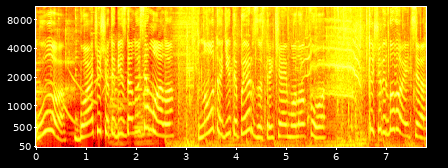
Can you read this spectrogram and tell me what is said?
О, бачу, що тобі здалося мало. Ну, тоді тепер зустрічай молоко. Та що відбувається?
